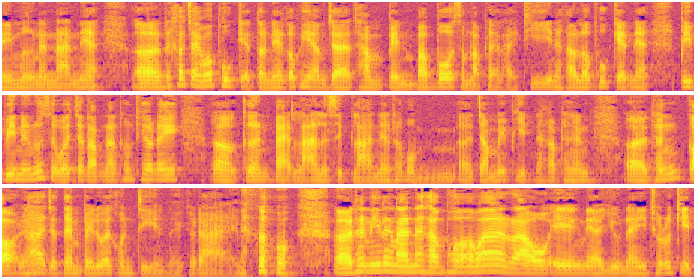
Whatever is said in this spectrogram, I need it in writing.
ในเมืองนั้นๆเนี่ยเข้าใจว่าภูเก็ตตอนนี้ก็พยายามจะทำเป็น bubble สำหรับหลาย ๆ ที่นะครับ แล้วภูเก็ตเนี่ยปีปีหนึ่งรู้สึกว่าจะรับนักท่องเที่ยวได้เกิน 8 ล้านหรือ 10 ล้านเนี่ยถ้าผมจำไม่ผิดนะครับทั้งนั้นทั้งเกาะนะอาจจะเต็มไปด้วยคนจีนเลยก็ได้นะทั้งนี้ทั้งนั้นนะครับเพราะว่าเราเองเนี่ยอยู่ในธุรกิจ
